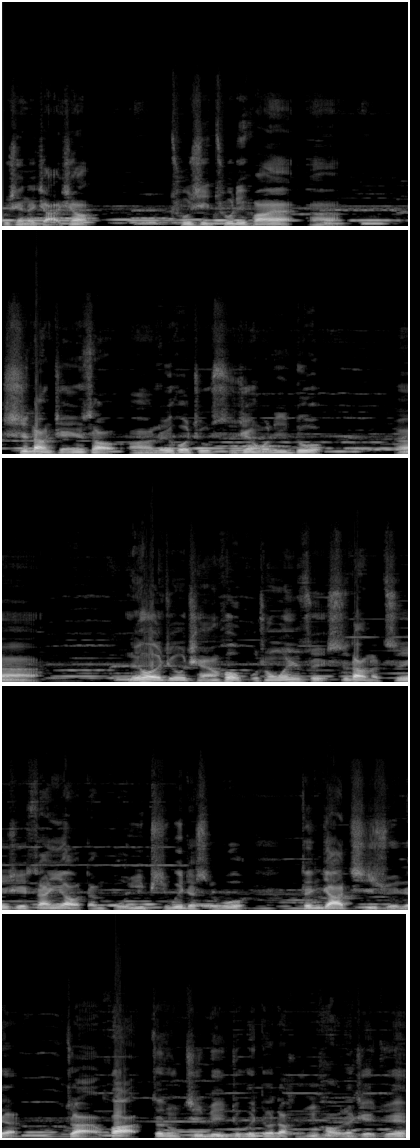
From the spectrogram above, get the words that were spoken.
出现了假象，处理处理方案啊，适当减少啊雷火灸时间和力度啊，雷火灸前后补充温水，适当的吃一些山药等补益脾胃的食物，增加气血的转化，这种疾病就会得到很好的解决。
